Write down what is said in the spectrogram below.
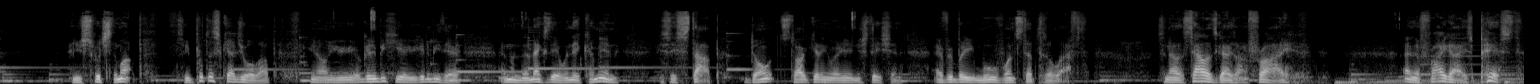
and you switch them up. So you put the schedule up, you know, you're, going to be here, you're going to be there. And then the next day when they come in, you say, stop. Don't start getting ready in your station. Everybody move one step to the left. So now the salads guy's on fry, and the fry guy is pissed.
